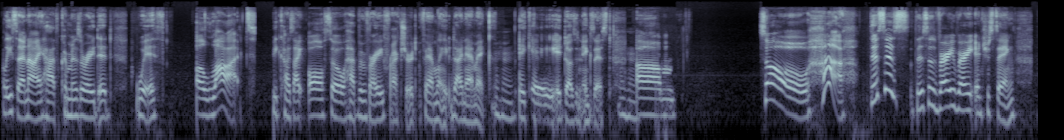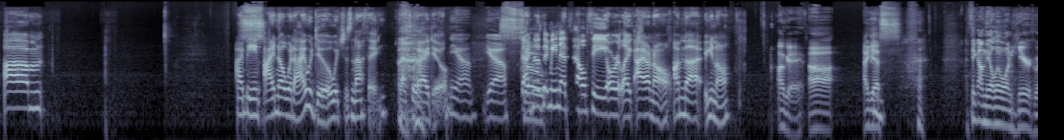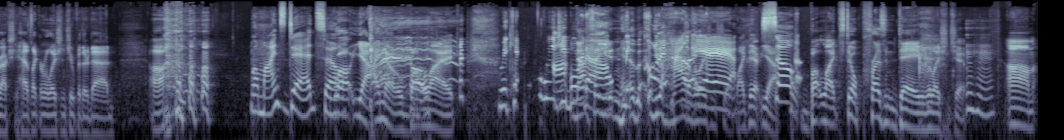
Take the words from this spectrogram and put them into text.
Lisa and I have commiserated with a lot because I also have a very fractured family dynamic, mm-hmm. aka it doesn't exist. Mm-hmm. Um, so, huh, this is this is very very interesting. Um, I mean, I know what I would do, which is nothing. That's what I do. yeah, yeah. So, that doesn't mean that's healthy or like I don't know. I'm not, you know. Okay. Uh, I guess I think I'm the only one here who actually has like a relationship with their dad. Uh, well, mine's dead, so. Well, yeah, I know, but like we can't Ouija board not out. Saying you didn't. Ha- you had a relationship, yeah, yeah, yeah. like there, yeah. So, but like still present day relationship. Mm-hmm. Um,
